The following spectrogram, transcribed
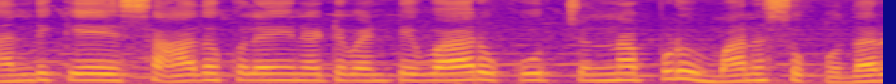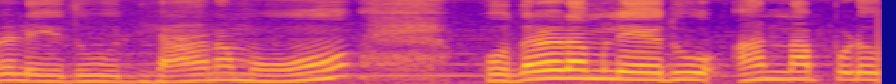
అందుకే సాధకులైనటువంటి వారు కూర్చున్నప్పుడు మనసు కుదరలేదు ధ్యానము కుదరడం లేదు అన్నప్పుడు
